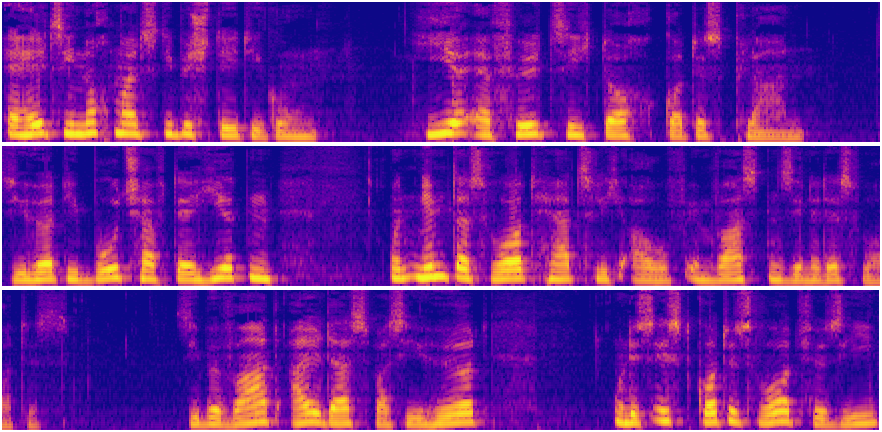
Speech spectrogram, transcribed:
erhält sie nochmals die Bestätigung. Hier erfüllt sich doch Gottes Plan. Sie hört die Botschaft der Hirten und nimmt das Wort herzlich auf, im wahrsten Sinne des Wortes. Sie bewahrt all das, was sie hört, und es ist Gottes Wort für sie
